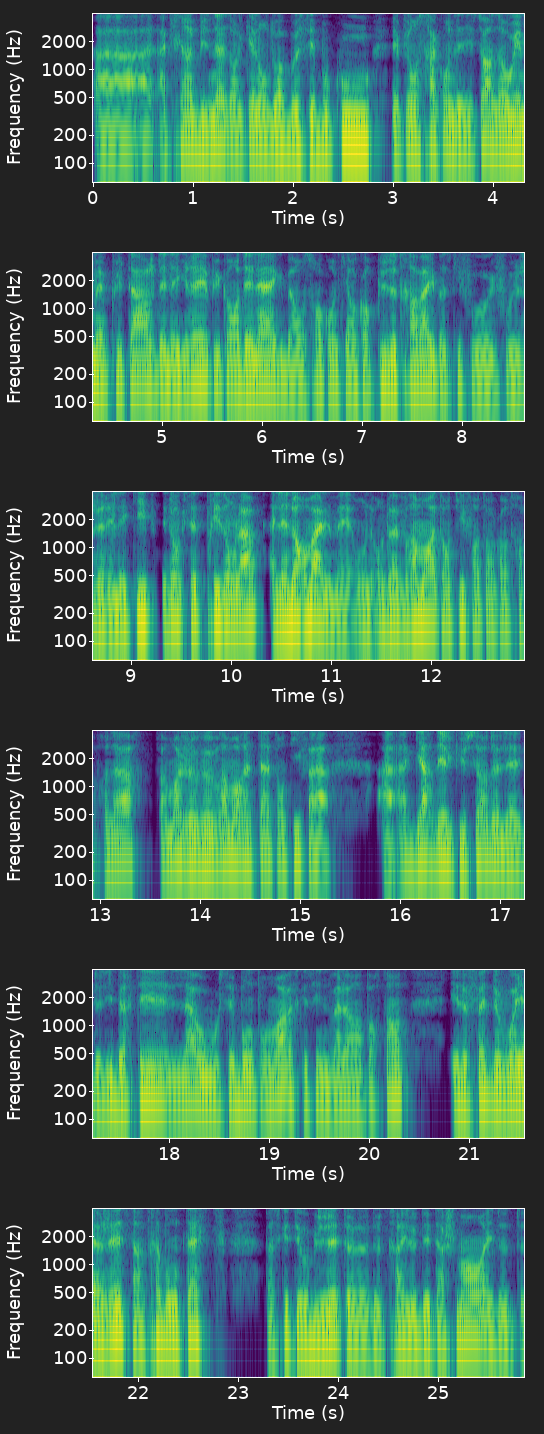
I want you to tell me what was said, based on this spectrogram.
À, créer un business dans lequel on doit bosser beaucoup et puis on se raconte des histoires en disant oui mais plus tard je déléguerai et puis quand on délègue ben on se rend compte qu'il y a encore plus de travail parce qu'il faut il faut gérer l'équipe. Et donc cette prison là elle est normale mais on, on doit être vraiment attentif en tant qu'entrepreneur. Enfin moi je veux vraiment rester attentif à à, garder le curseur de, de liberté là où c'est bon pour moi parce que c'est une valeur importante. Et le fait de voyager c'est un très bon test parce que tu es obligé de, de travailler le détachement et de te,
